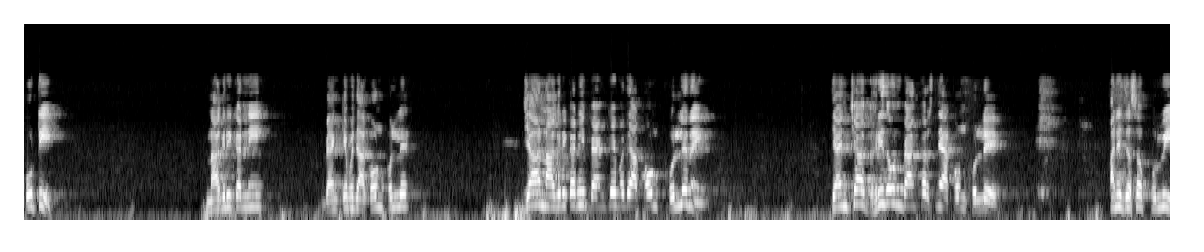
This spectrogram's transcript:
कोटी नागरिकांनी बँकेमध्ये अकाउंट खोलले. ज्या नागरिकांनी बँकेमध्ये अकाउंट खोलले नाही त्यांच्या घरी जाऊन बँकर्सने अकाउंट खोलले. आणि जसं पूर्वी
